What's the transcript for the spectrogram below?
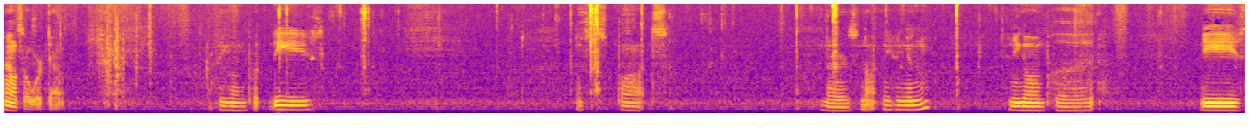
That also worked out. I'm going to put these the spots. There's not anything in them. And you go and put these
